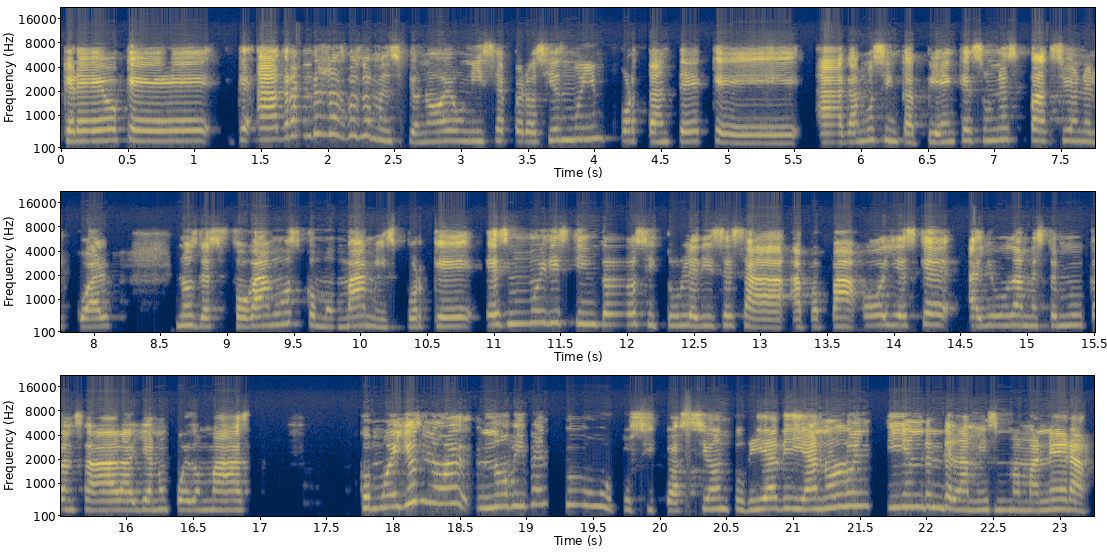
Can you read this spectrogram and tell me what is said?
creo que, a grandes rasgos lo mencionó Eunice, pero sí es muy importante que hagamos hincapié en que es un espacio en el cual nos desfogamos como mamis, porque es muy distinto si tú le dices a, a papá, oye, es que ayúdame, estoy muy cansada, ya no puedo más, como ellos no, viven tu, situación, tu día a día, no lo entienden de la misma manera.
